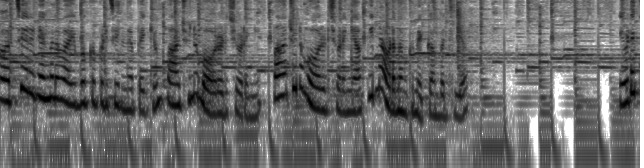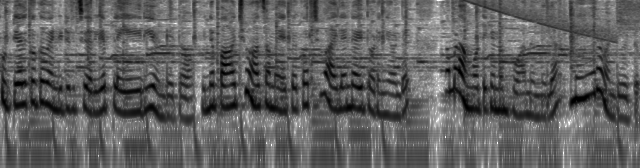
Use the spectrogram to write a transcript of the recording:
കുറച്ച് നേരം ഞങ്ങൾ വൈബൊക്കെ പിടിച്ചിരുന്നപ്പോഴേക്കും പാച്ചുവിന് ബോറടിച്ചു തുടങ്ങി. പാച്ചുവിന് ബോറടിച്ചു തുടങ്ങിയാൽ പിന്നെ അവിടെ നമുക്ക് നിൽക്കാൻ പറ്റില്ല. ഇവിടെ കുട്ടികൾക്കൊക്കെ വേണ്ടിയിട്ട് ഒരു ചെറിയ പ്ലേ ഏരിയ ഉണ്ട് കേട്ടോ. പിന്നെ പാച്ചു ആ സമയത്ത് കുറച്ച് വയലന്റ് ആയി തുടങ്ങിയോണ്ട് നമ്മൾ അങ്ങോട്ടേക്കൊന്നും പോകാൻ നിന്നില്ല. നേരെ വണ്ടി വിട്ടു.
